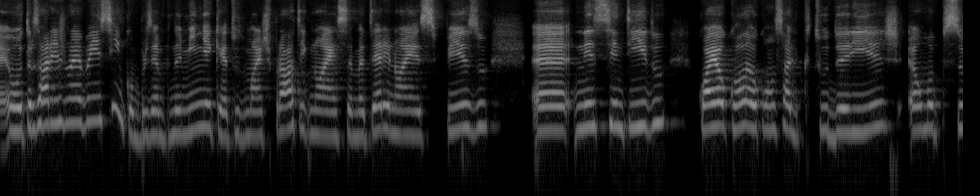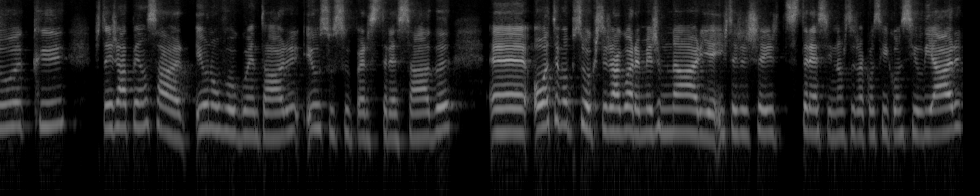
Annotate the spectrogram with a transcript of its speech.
em outras áreas não é bem assim, como por exemplo na minha, que é tudo mais prático, não há essa matéria, não há esse peso. Uh, nesse sentido, qual é, qual é o conselho que tu darias a uma pessoa que esteja a pensar, eu não vou aguentar, eu sou super estressada, uh, ou até uma pessoa que esteja agora mesmo na área e esteja cheia de stress e não esteja a conseguir conciliar,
